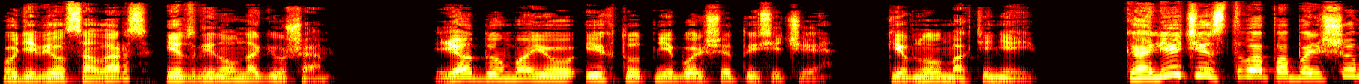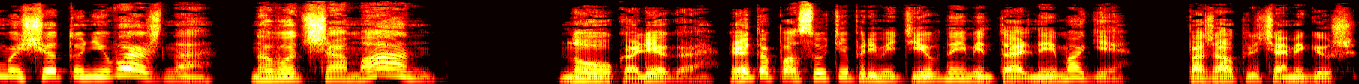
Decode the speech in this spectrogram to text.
удивился Ларс и взглянул на Гюша. «Я думаю, их тут не больше тысячи», — кивнул Мактиней. «Количество, по большому счету, не важно, но вот шаман...» «Ну, коллега, это, по сути, примитивные ментальные маги», — пожал плечами Гюш.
